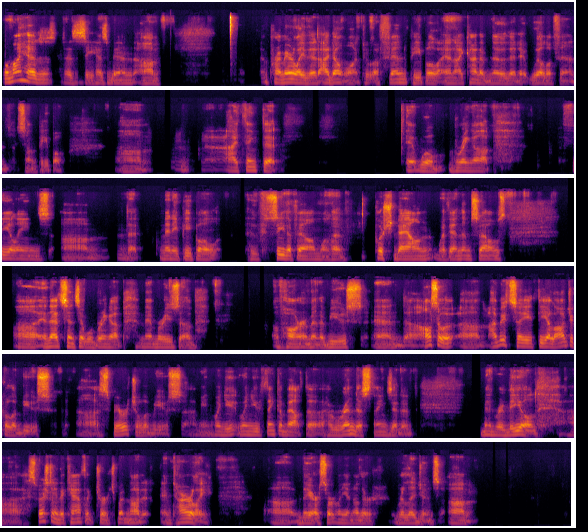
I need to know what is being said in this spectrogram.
Well, my hesitancy has been um, primarily that I don't want to offend people, and I kind of know that it will offend some people. Um, I think that it will bring up feelings um, that many people who see the film will have pushed down within themselves. Uh, in that sense, it will bring up memories of of harm and abuse, and uh, also um, I would say theological abuse, uh, spiritual abuse. I mean, when you when you think about the horrendous things that have been revealed, uh, especially in the Catholic Church, but not entirely. Uh, they are certainly in other religions. Um,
